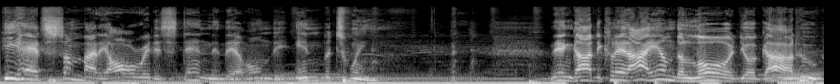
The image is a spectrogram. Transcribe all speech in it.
He had somebody already standing there on the in between. Then God declared, I am the Lord your God who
